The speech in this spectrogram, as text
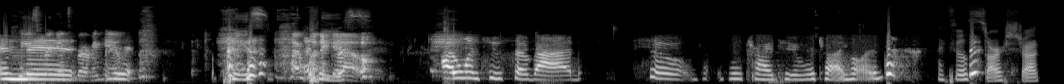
and Please then bring it to Birmingham. Please. I want to go. I want to so bad. So we'll try to. We're trying hard. I feel starstruck.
